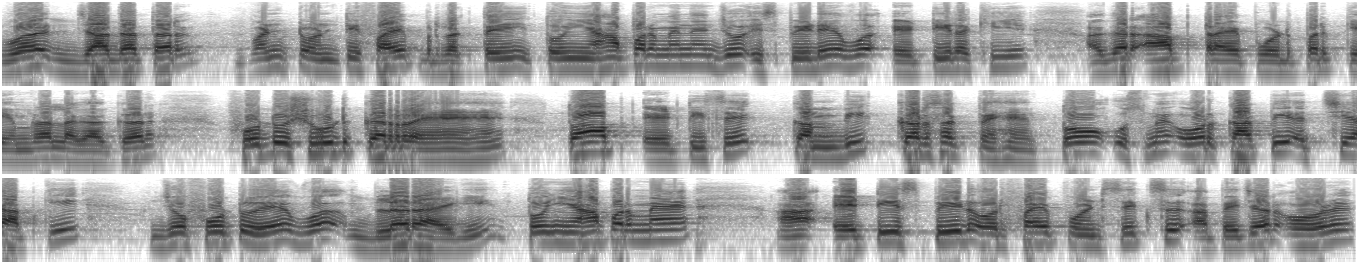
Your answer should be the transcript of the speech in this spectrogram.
वह ज़्यादातर 125 रखते हैं। तो यहाँ पर मैंने जो स्पीड है वह 80 रखी है। अगर आप ट्राईपोर्ड पर कैमरा लगाकर फ़ोटो शूट कर रहे हैं तो आप 80 से कम भी कर सकते हैं। तो उसमें और काफ़ी अच्छी आपकी जो फ़ोटो है वह ब्लर आएगी। तो यहाँ पर मैं आ, 80 स्पीड और 5.6 अपेचर और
